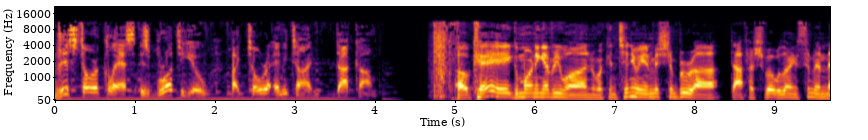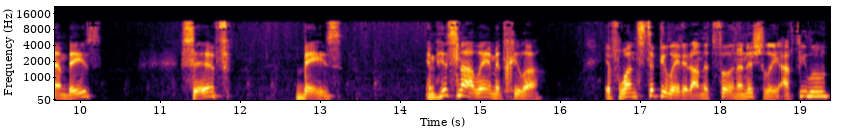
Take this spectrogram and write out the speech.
This Torah class is brought to you by TorahAnytime.com. Okay, good morning everyone. We're continuing in Mishnah Brura, Daf Hashavua. We're learning Siman Mem Beis, Seif Beis. Im Hisna Aleim Etchila. If one stipulated on the tefillin initially, Afilu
